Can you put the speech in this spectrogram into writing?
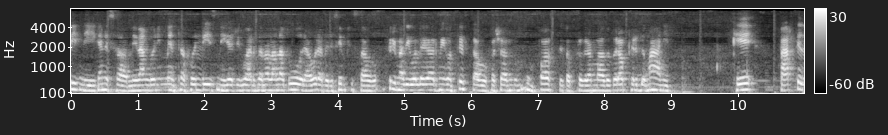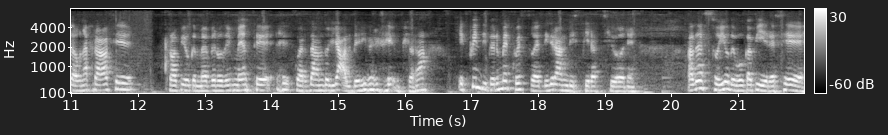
Quindi, che ne so, mi vengono in mente aforismi che riguardano la natura. Ora, per esempio, stavo, prima di collegarmi con te, stavo facendo un post che ho programmato però per domani, che parte da una frase proprio che mi è venuta in mente eh, guardando gli alberi, per esempio, no? e quindi per me questo è di grande ispirazione. Adesso io devo capire se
